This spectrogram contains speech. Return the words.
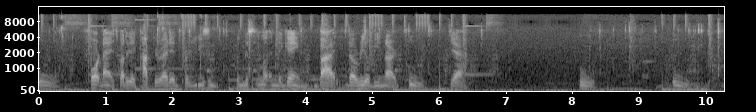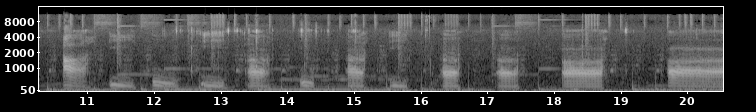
Ooh, Fortnite is about to get copyrighted for using putting this emote in the game by the real Beanard. Ooh, yeah. Ooh, ooh, ah, e, ooh, e, ah, ooh, ah, e, ah, ah, ah, ah.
